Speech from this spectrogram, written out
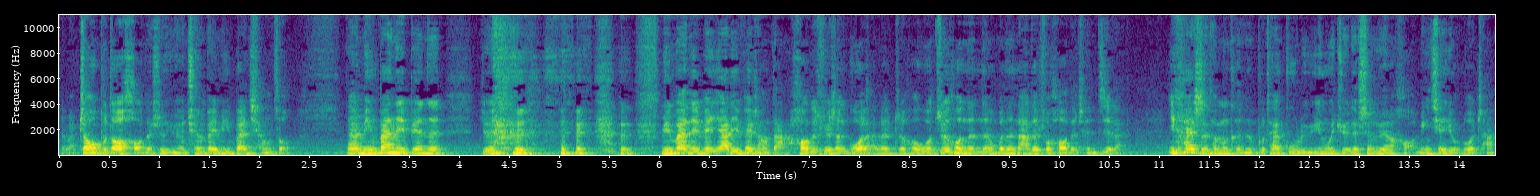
对吧？招不到好的生源，全被民办抢走。但是民办那边呢，就 民办那边压力非常大。好的学生过来了之后，我最后能能不能拿得出好的成绩来？一开始他们可能不太顾虑，因为觉得生源好，明显有落差。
